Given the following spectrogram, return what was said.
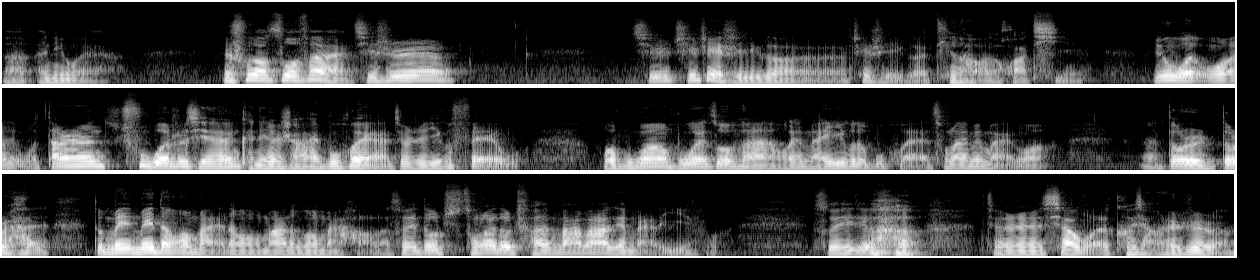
啊，anyway，那说到做饭，其实其实其实这是一个这是一个挺好的话题，因为我我我当然出国之前肯定是啥也不会啊，就是一个废物。我不光不会做饭，我连买衣服都不会，从来没买过。嗯，都是都是还都没没等我买呢，我妈都给我买好了，所以都从来都穿妈妈给买的衣服，所以就 就是效果可想而知了。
